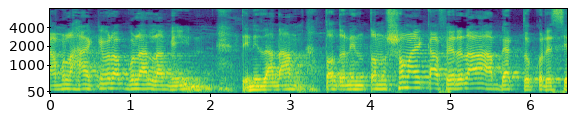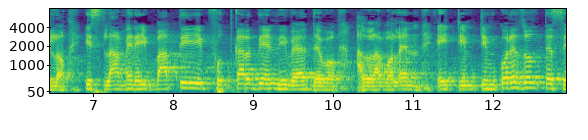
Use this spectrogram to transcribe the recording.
আহকামুল হাকিম রব্বুল আলামিন। তিনি জানান, তদনীন্তন সময় কাফেররা ব্যক্ত করেছিল, ইসলামের এই বাতি ফুৎকার দিয়ে নিবে দেব। আল্লাহ বলেন, এই টিম টিম করে জ্বলতেছে,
